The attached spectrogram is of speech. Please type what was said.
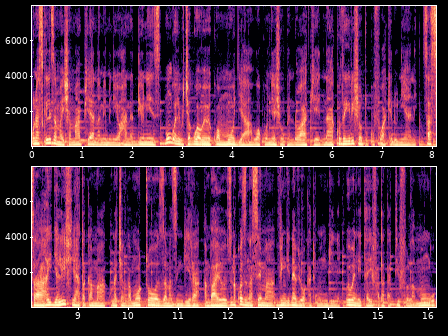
Unasikiliza Maisha Mapya na mimi ni Yohana Dunis. Mungu alikuchagua wewe kuwa mmoja wa kuonyesha upendo wake na kudhihirisha utukufu wake duniani. Sasa haijalishi hata kama kuna changamoto za mazingira ambayo zinakuwa zinasema vinginevyo, wakati mwingine wewe ni taifa takatifu la Mungu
